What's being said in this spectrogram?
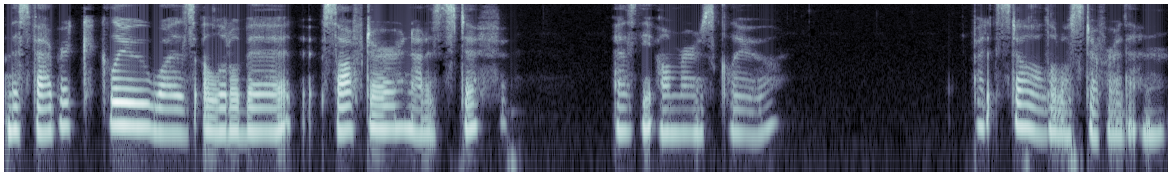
This fabric glue was a little bit softer, not as stiff as the Elmer's glue, but it's still a little stiffer than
